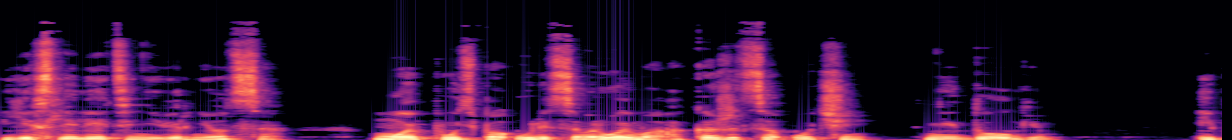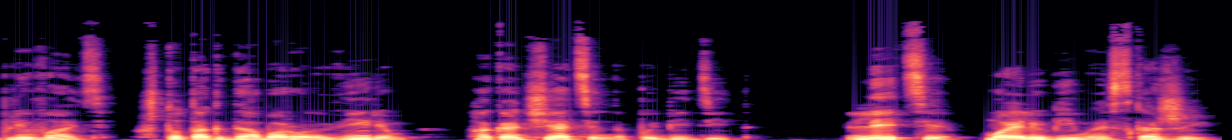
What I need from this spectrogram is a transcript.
Если Лети не вернется, мой путь по улицам Ройма окажется очень недолгим. И плевать, что тогда барон Вирем окончательно победит. Лети, моя любимая, скажи,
